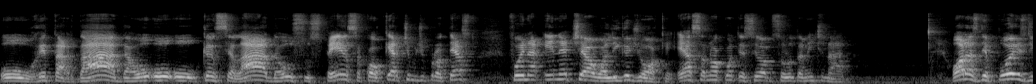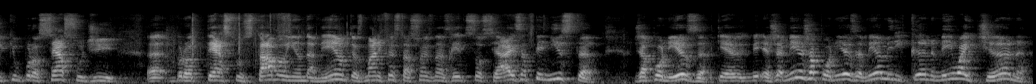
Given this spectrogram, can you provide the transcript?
ou retardada ou, ou, ou, cancelada ou suspensa, qualquer tipo de protesto, foi na NHL, a Liga de Hockey. Essa não aconteceu absolutamente nada. Horas depois de que o processo de uh, protestos estava em andamento, as manifestações nas redes sociais, a tenista japonesa, que é, é meio japonesa, meio americana, meio haitiana,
